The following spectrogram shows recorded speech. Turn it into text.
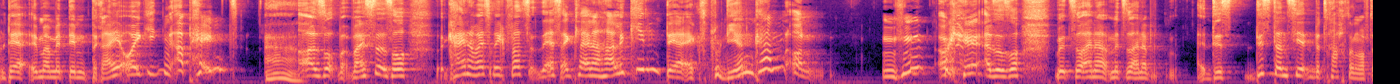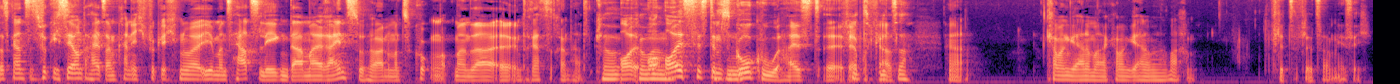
der immer mit dem Dreiäugigen abhängt. Ah. Also, weißt du, so, keiner weiß richtig was, er ist ein kleiner Harlekin, der explodieren kann und Mhm, okay, also so mit so einer mit so einer dis distanzierten Betrachtung auf das Ganze ist wirklich sehr unterhaltsam. Kann ich wirklich nur jemands Herz legen, da mal reinzuhören und mal zu gucken, ob man da äh, Interesse dran hat. Kann, all, all, all, Systems Goku heißt äh, der Podcast. Ja, kann man gerne mal, kann man gerne mal machen. Flitze Flitzer mäßig.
